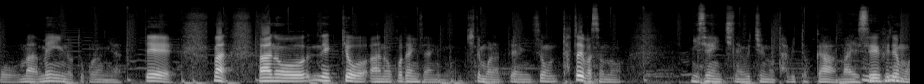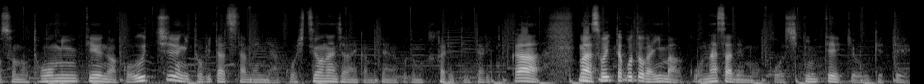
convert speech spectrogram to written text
こうまあメインのところにあって、まああのね、今日あの小谷さんにも来てもらったようにその例えばその2001年宇宙の旅とか、まあ、SF でもその冬眠っていうのはこう宇宙に飛び立つためにはこう必要なんじゃないかみたいなことも書かれていたりとか、まあ、そういったことが今こう NASA でもこう資金提供を受けて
